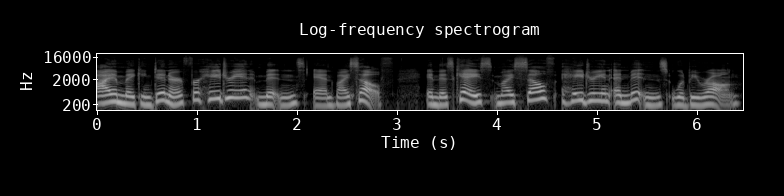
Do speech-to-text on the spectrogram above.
I am making dinner for Hadrian, Mittens, and myself. In this case, myself, Hadrian, and Mittens would be wrong.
